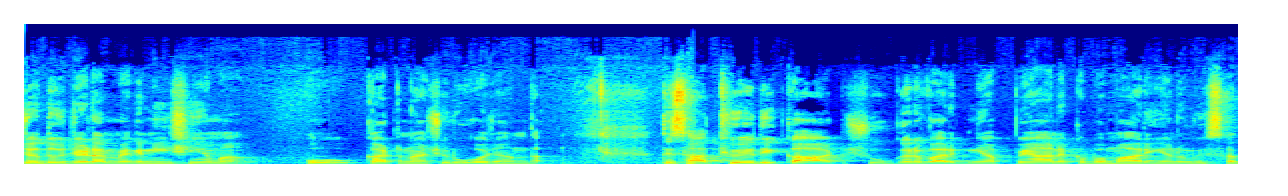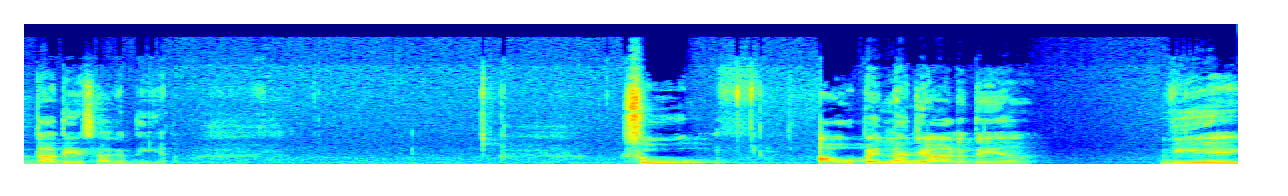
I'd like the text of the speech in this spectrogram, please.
ਜਦੋਂ ਜਿਹੜਾ ਮੈਗਨੀਸ਼ੀਅਮ ਆ, ਉਹ ਘਟਣਾ ਸ਼ੁਰੂ ਹੋ ਜਾਂਦਾ। ਤੇ ਸਾਥੀਓ, ਇਹਦੀ ਘਾਟ ਸ਼ੂਗਰ ਵਰਗੀਆਂ ਭਿਆਨਕ ਬਿਮਾਰੀਆਂ ਨੂੰ ਵੀ ਸੱਦਾ ਦੇ ਸਕਦੀ ਆ। ਸੋ ਆਓ ਪਹਿਲਾਂ ਜਾਣਦੇ ਹਾਂ ਵੀ ਇਹ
